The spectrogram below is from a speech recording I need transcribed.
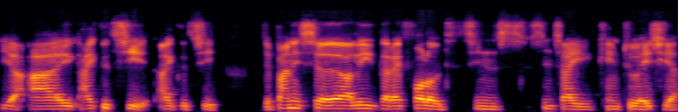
Yeah, I I could see it. I could see. Japan is a league that I followed since since I came to Asia,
